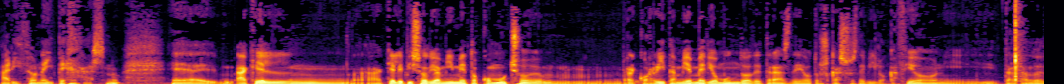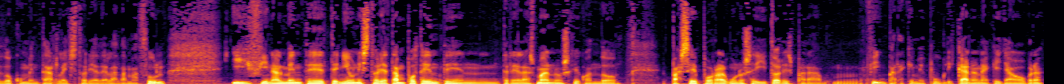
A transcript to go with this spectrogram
Arizona y Texas. ¿no? Eh, aquel, aquel episodio a mí me tocó mucho, mm, recorrí también medio mundo detrás de otros casos de bilocación y tratando de documentar la historia de la Dama Azul y finalmente tenía una historia tan potente entre las manos que cuando pasé por algunos editores para, en fin, para que me publicaran aquella obra,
